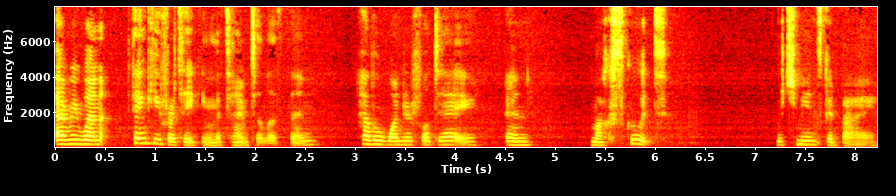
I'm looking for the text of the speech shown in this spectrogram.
Everyone, thank you for taking the time to listen. Have a wonderful day and mach's gut, which means goodbye.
